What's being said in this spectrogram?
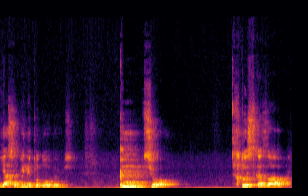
я собі не подобаюсь. Все. Хтось сказав,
